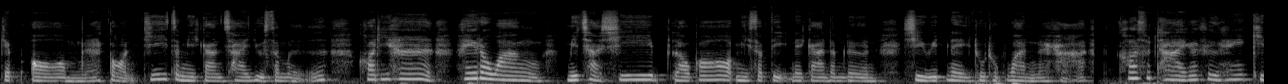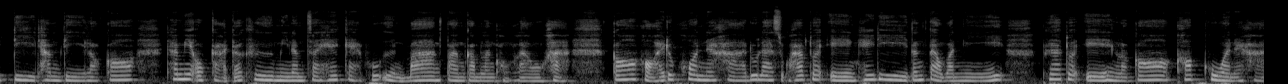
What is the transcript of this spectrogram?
เก็บออมนะก่อนที่จะมีการใช้อยู่เสมอ ข้อที่ 5 ให้ระวังมิจฉาชีพ แล้วก็มีสติในการดำเนินชีวิตในทุกๆวันนะคะข้อสุดท้ายก็คือให้คิดดีทำดี แล้วก็ถ้ามีโอกาสก็คือมีน้ำใจให้แก่ผู้อื่นบ้างตามกำลังของเราค่ะ ก็ขอให้ทุกคนนะคะ ดูแลสุขภาพตัวเองให้ดีตั้งแต่วันนี้เพื่อตัวเองแล้วก็ครอบครัวนะคะ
